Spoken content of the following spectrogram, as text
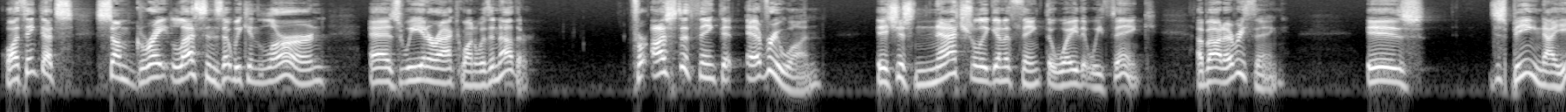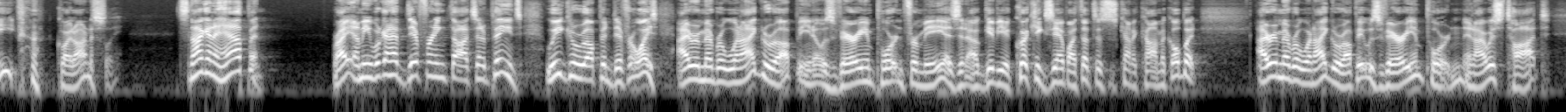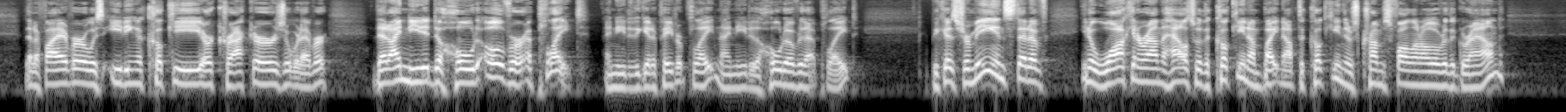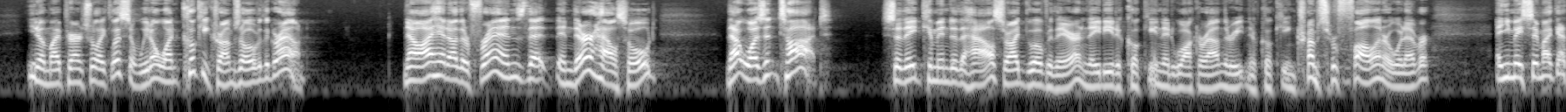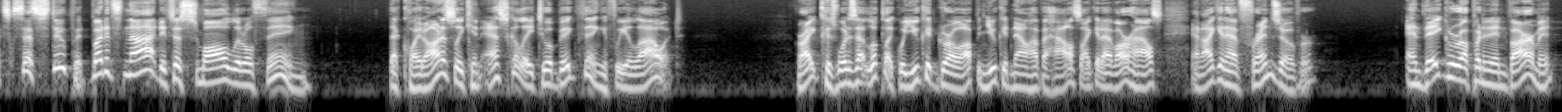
Well, I think that's some great lessons that we can learn as we interact one with another. For us to think that everyone is just naturally going to think the way that we think about everything is just being naive, quite honestly. It's not going to happen, right? I mean, we're going to have differing thoughts and opinions. We grew up in different ways. I remember when I grew up, you know, it was very important for me, as in, I'll give you a quick example. I thought this was kind of comical, but I remember when I grew up, it was very important, and I was taught that if I ever was eating a cookie or crackers or whatever, that I needed to hold over a plate. I needed to get a paper plate and I needed to hold over that plate. Because for me, instead of, you know, walking around the house with a cookie and I'm biting off the cookie and there's crumbs falling all over the ground, you know, my parents were like, listen, we don't want cookie crumbs all over the ground. Now, I had other friends that in their household, that wasn't taught. So they'd come into the house or I'd go over there and they'd eat a cookie and they'd walk around, they're eating their cookie and crumbs are falling or whatever. And you may say, Mike, that's, that's stupid. But it's not. It's a small little thing that quite honestly can escalate to a big thing if we allow it right? Because what does that look like? Well, you could grow up and you could now have a house. I could have our house and I could have friends over. And they grew up in an environment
